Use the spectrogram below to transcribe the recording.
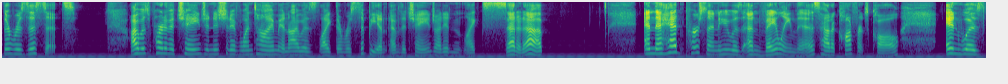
the resistance. I was part of a change initiative one time and I was like the recipient of the change. I didn't like set it up. And the head person who was unveiling this had a conference call and was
